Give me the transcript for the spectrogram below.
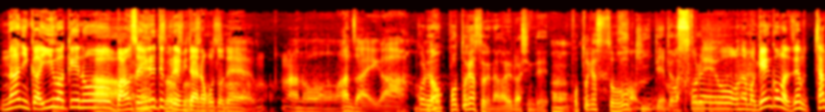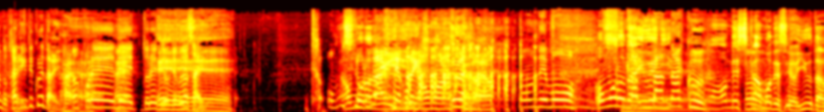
何か言い訳の番宣入れてくれみたいなことで、あの、安西が。これのをポッドキャストで流れるらしいんで、ポッドキャストを聞いていただくそれを、ほんでもう原稿まで全部ちゃんと書いてきてくれたんだはいまあこれで、とりあえず読んでください。ええ面白くないんだ、これが。ほんでもう、おもろない上に。なく。もうほんで、しかもですよ、言うた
